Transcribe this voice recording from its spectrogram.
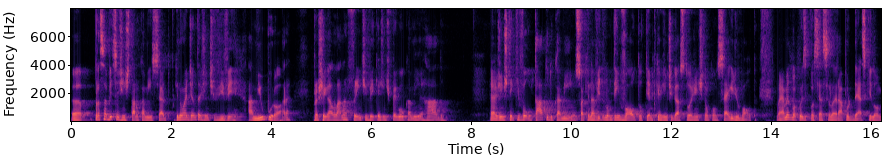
uh, ah, para saber se a gente está no caminho certo, porque não adianta a gente viver a mil por hora para chegar lá na frente e ver que a gente pegou o caminho errado. É, a gente tem que voltar todo o caminho, só que na vida não tem volta. O tempo que a gente gastou a gente não consegue de volta. Não é a mesma coisa que você acelerar por 10 km,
